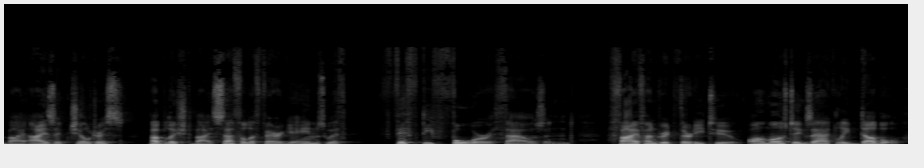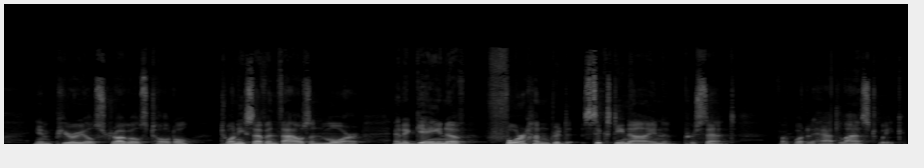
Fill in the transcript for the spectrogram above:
by Isaac Childress, published by Cephalofair Games with 54,532, almost exactly double Imperial Struggles total, 27,000 more, and a gain of 469% of what it had last week,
